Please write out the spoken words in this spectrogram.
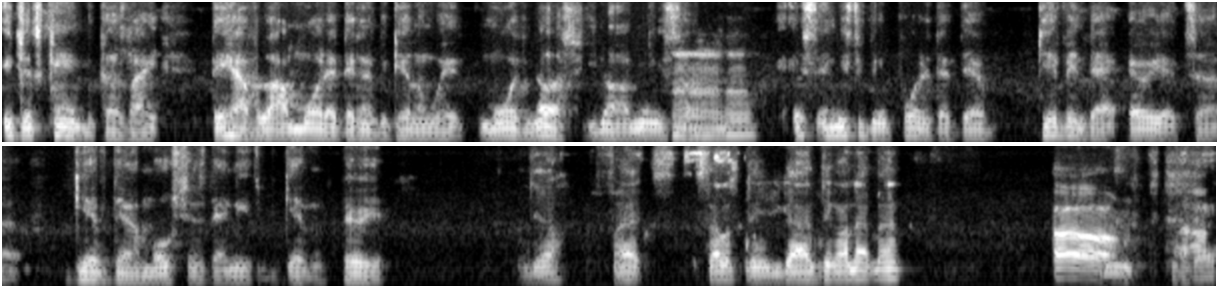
it just can't because like they have a lot more that they're going to be dealing with more than us. You know what I mean? So Mhm. It's, it needs to be important that they're given that area to give their emotions that need to be given. Period. Yeah, facts. Celestine, you got anything on that, man? Um, uh, bad.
